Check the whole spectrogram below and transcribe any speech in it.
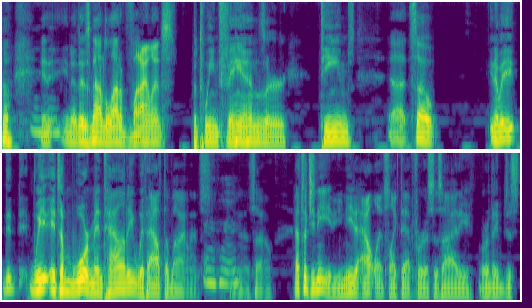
Mm-hmm. And, you know, there's not a lot of violence between fans or teams. Uh, so, you know, it, it, we it's a war mentality without the violence. Mm-hmm. You know, so that's what you need. You need outlets like that for a society, or they just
